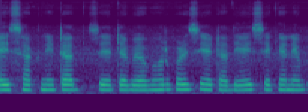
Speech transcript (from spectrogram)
এই ছাকনিটা যেটা ব্যবহার করেছি এটা দিয়েই সেকে নেব।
